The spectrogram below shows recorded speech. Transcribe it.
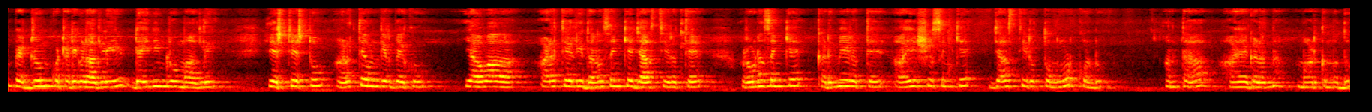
ಬೆಡ್ರೂಮ್ ಕೊಠಡಿಗಳಾಗಲಿ, ಡೈನಿಂಗ್ ರೂಮ್ ಆಗಲಿ, ಎಷ್ಟೆಷ್ಟು ಅಳತೆ ಹೊಂದಿರಬೇಕು, ಯಾವ ಅಳತೆಯಲ್ಲಿ ಧನಸಂಖ್ಯೆ ಜಾಸ್ತಿ ಇರುತ್ತೆ ಋಣ ಸಂಖ್ಯೆ ಕಡಿಮೆ ಇರುತ್ತೆ ಆಯುಷ್ಯ ಸಂಖ್ಯೆ ಜಾಸ್ತಿ ಇರುತ್ತೋ ನೋಡಿಕೊಂಡು ಅಂತಹ ಆಯಗಳನ್ನು ಮಾಡ್ಕೊಂಬೋದು.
